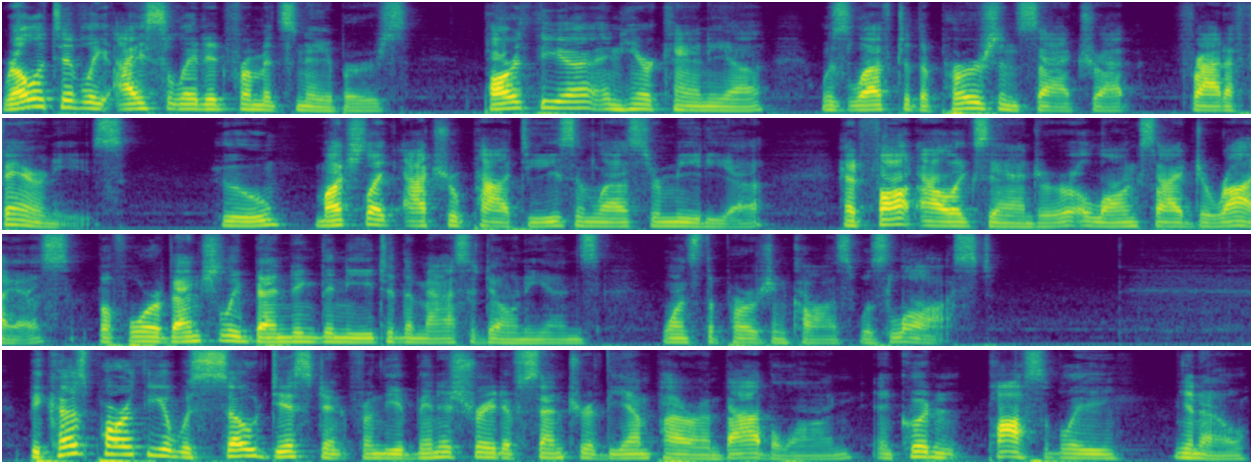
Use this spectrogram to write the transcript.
Relatively isolated from its neighbors, Parthia and Hyrcania was left to the Persian satrap Phrataphernes, who, much like Atropates and Lesser Media, had fought Alexander alongside Darius before eventually bending the knee to the Macedonians once the Persian cause was lost. Because Parthia was so distant from the administrative center of the empire in Babylon and couldn't possibly, you know,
